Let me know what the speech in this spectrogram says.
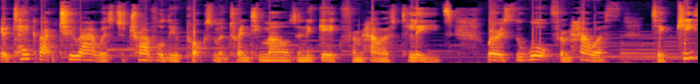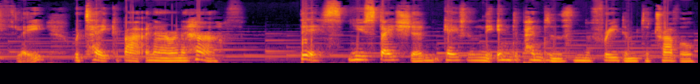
It would take about two hours to travel the approximate 20 miles in a gig from Haworth to Leeds, whereas the walk from Haworth to Keighley would take about an hour and a half. This new station gave them the independence and the freedom to travel.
